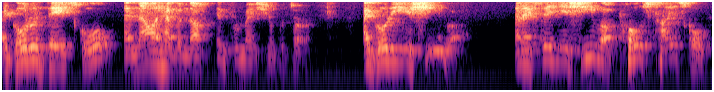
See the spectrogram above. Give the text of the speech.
I go to a day school and now I have enough information for Torah. I go to yeshiva and I say yeshiva post high school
